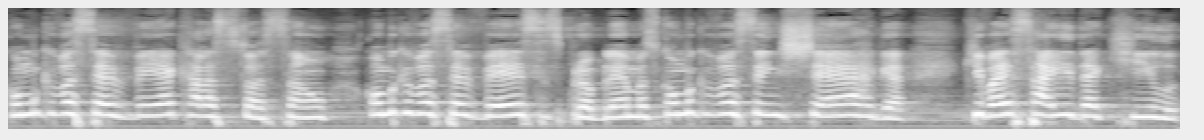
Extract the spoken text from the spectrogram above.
Como que você vê aquela situação? Como que você vê esses problemas? Como que você enxerga que vai sair daquilo?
